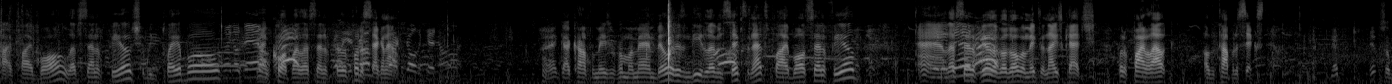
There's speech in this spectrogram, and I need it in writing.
High fly ball, left center field, should be playable. And caught by left center fielder for the second out. All right, got confirmation from my man Bill. It is indeed 11-6, and that's fly ball center field. And left center fielder goes over and makes a nice catch for the final out of the top of the sixth. So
